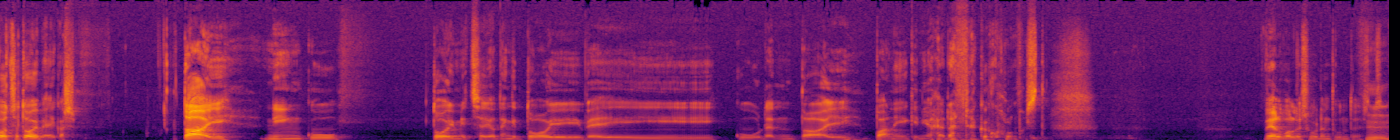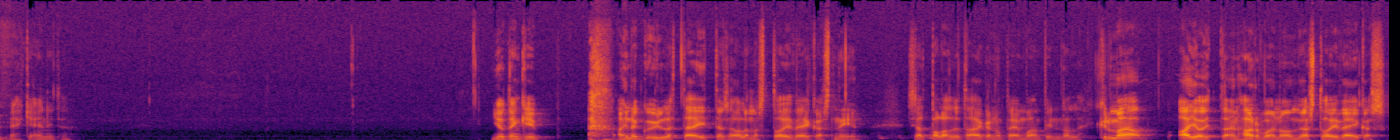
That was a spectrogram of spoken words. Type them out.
Oletko toiveikas? Tai niin kuin, toimit se jotenkin toiveikkuuden tai paniikin ja hädän näkökulmasta? Velvollisuuden tunteesta hmm. ehkä eniten. Jotenkin aina kun yllättää itsensä olemassa toiveikas, niin sieltä palautetaan aika nopean vaan pinnalle. Kyllä mä ajoittain harvoin on myös toiveikas,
